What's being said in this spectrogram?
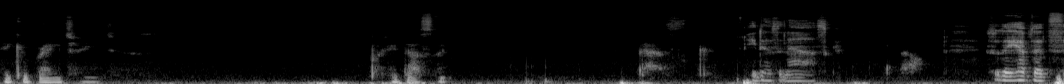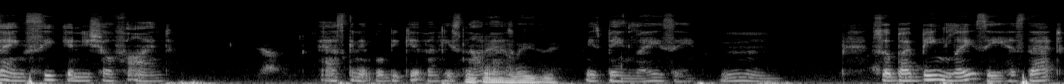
he could bring changes. But he doesn't. He doesn't ask. No. So they have that saying, seek and you shall find. Yes. Ask and it will be given. He's He's not being asking. lazy. He's being lazy. Mm. So by being lazy, has that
